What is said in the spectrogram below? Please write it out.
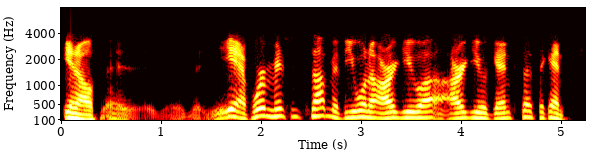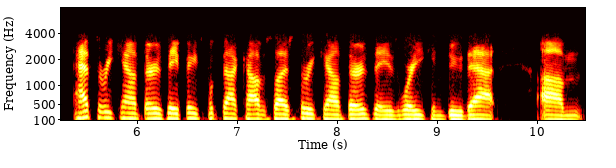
you know, uh, yeah, if we're missing something, if you want to argue uh, argue against us, again, at Three Count Thursday, Facebook.com slash Three Count Thursday is where you can do that. Um,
